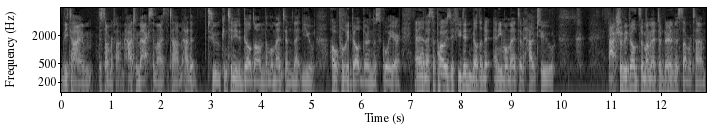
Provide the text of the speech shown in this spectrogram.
the time the summertime how to maximize the time how to to continue to build on the momentum that you hopefully built during the school year and i suppose if you didn't build any momentum how to actually build some momentum during the summertime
